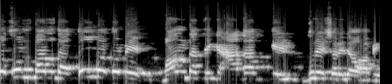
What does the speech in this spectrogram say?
যখন বান্দা তওবা করবে, বান্দা থেকে আযাবকে দূরে সরে দেওয়া হবে।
